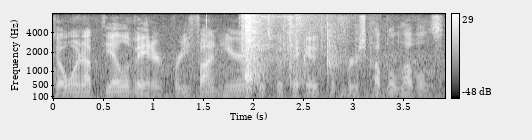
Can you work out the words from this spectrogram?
going up the elevator. Pretty fun here. Let's go check out the first couple levels.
